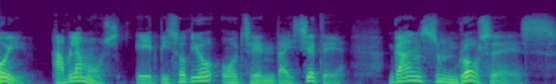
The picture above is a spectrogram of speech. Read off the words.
Hoy hablamos episodio 87, Guns N' Roses.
